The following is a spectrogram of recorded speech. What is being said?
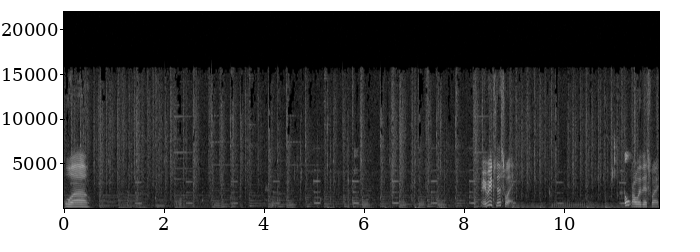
Whoa. Maybe it's this way. Oh. Probably this way.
